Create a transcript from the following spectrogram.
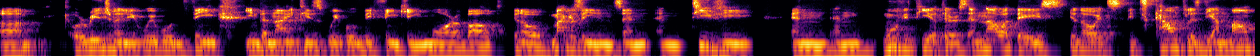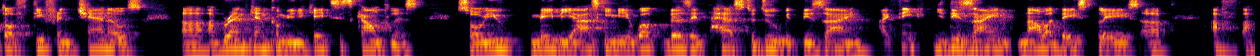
um, originally we would think in the 90s we would be thinking more about you know magazines and and TV and and movie theaters and nowadays you know it's it's countless the amount of different channels uh, a brand can communicate is countless. So you may be asking me, what does it has to do with design? I think design nowadays plays a, a, a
